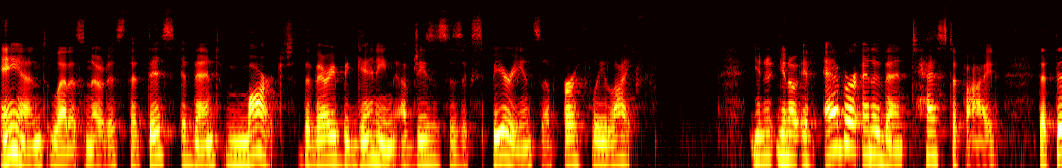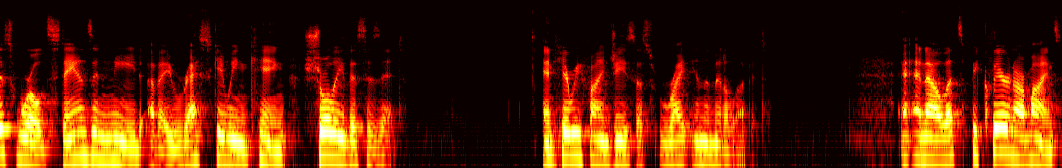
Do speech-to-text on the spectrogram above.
And let us notice that this event marked the very beginning of Jesus' experience of earthly life. You know, you know, if ever an event testified that this world stands in need of a rescuing king, surely this is it. And here we find Jesus right in the middle of it. And now let's be clear in our minds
